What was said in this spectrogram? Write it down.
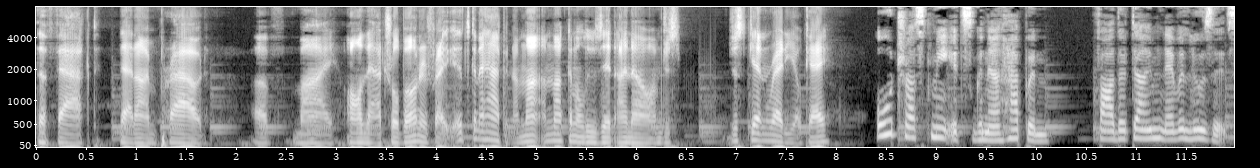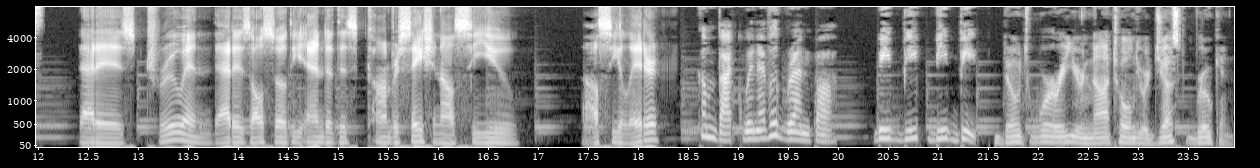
the fact that I'm proud of my all natural boners. Right? It's gonna happen. I'm not. I'm not gonna lose it. I know. I'm just, just getting ready. Okay. Oh, trust me, it's gonna happen. Father Time never loses. That is true, and that is also the end of this conversation. I'll see you. I'll see you later. Come back whenever, Grandpa. Beep, beep, beep, beep. Don't worry, you're not old, you're just broken.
